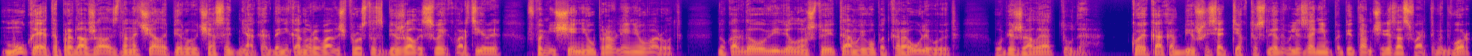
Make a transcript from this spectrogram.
Мука эта продолжалась до начала первого часа дня, когда Никанор Иванович просто сбежал из своей квартиры в помещение управления у ворот. Но когда увидел он, что и там его подкарауливают, убежал и оттуда. Кое-как отбившись от тех, кто следовали за ним по пятам через асфальтовый двор,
